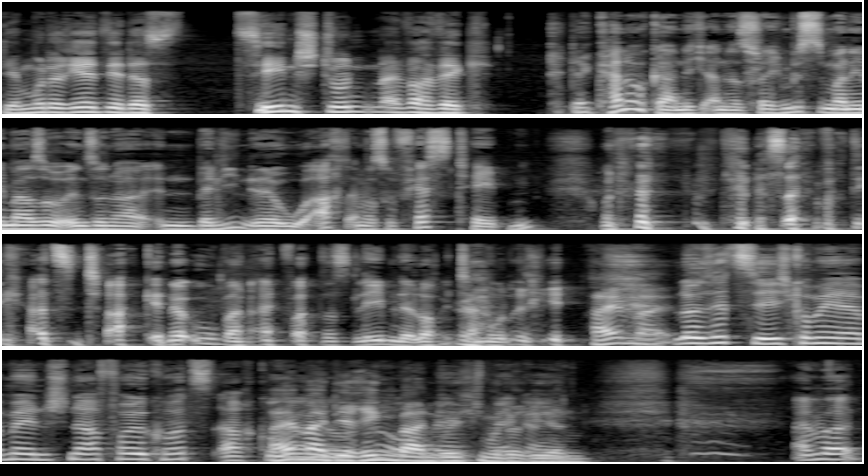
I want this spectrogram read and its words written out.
Der moderiert dir das zehn Stunden einfach weg. Der kann auch gar nicht anders. Vielleicht müsste man ihn mal so in so einer, in Berlin in der U8 einfach so festtapen und dann das einfach den ganzen Tag in der U-Bahn einfach das Leben der Leute ja. moderieren. Einmal. Leute, setz dich, komm her, Mensch, na, voll kurz. Ach, guck Einmal die Ringbahn oh, durchmoderieren. Einmal,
